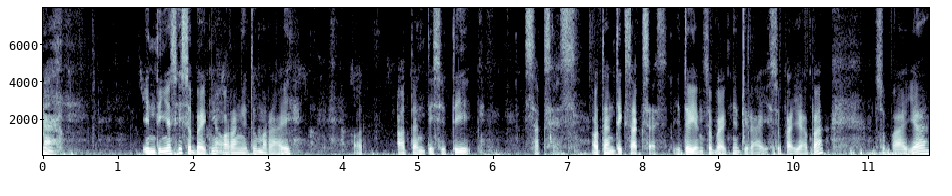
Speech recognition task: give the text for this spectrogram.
Nah intinya sih sebaiknya orang itu meraih authenticity sukses authentic sukses itu yang sebaiknya diraih. Supaya apa? Supaya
